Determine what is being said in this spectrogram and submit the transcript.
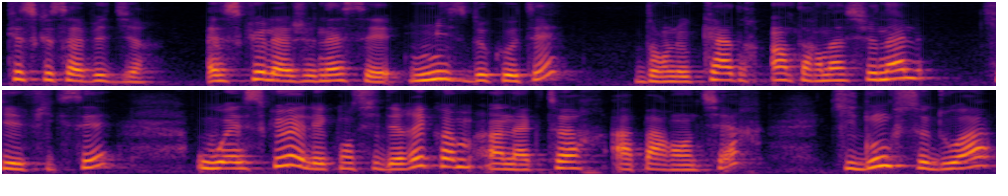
Qu'est-ce que ça veut dire? Est-ce que la jeunesse est mise de côté dans le cadre international qui est fixé? Ou est-ce qu'elle est considérée comme un acteur à part entière qui donc se doit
